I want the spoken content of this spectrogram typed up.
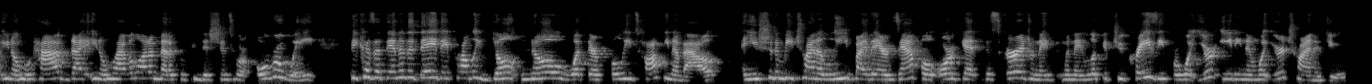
you know, who have diet, you know, who have a lot of medical conditions, who are overweight, because at the end of the day, they probably don't know what they're fully talking about. And you shouldn't be trying to lead by their example or get discouraged when they when they look at you crazy for what you're eating and what you're trying to do.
